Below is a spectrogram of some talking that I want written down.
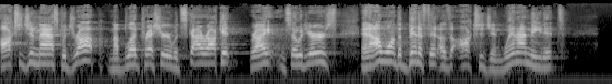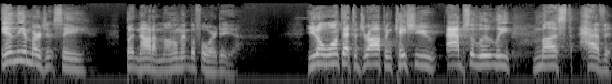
Oxygen mask would drop, my blood pressure would skyrocket, right? And so would yours. And I want the benefit of the oxygen when I need it in the emergency, but not a moment before, do you? You don't want that to drop in case you absolutely must have it.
